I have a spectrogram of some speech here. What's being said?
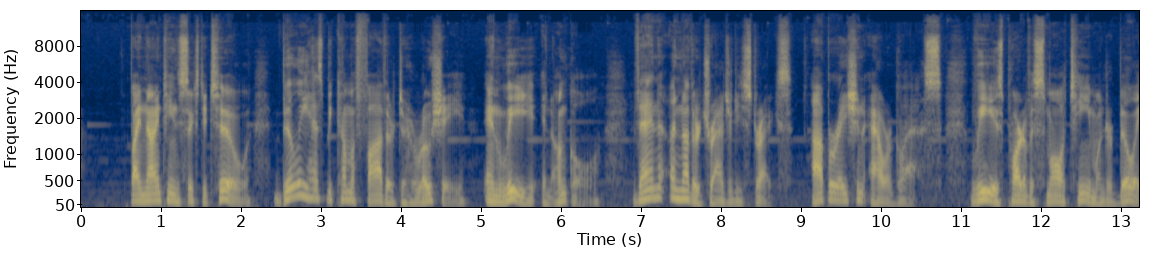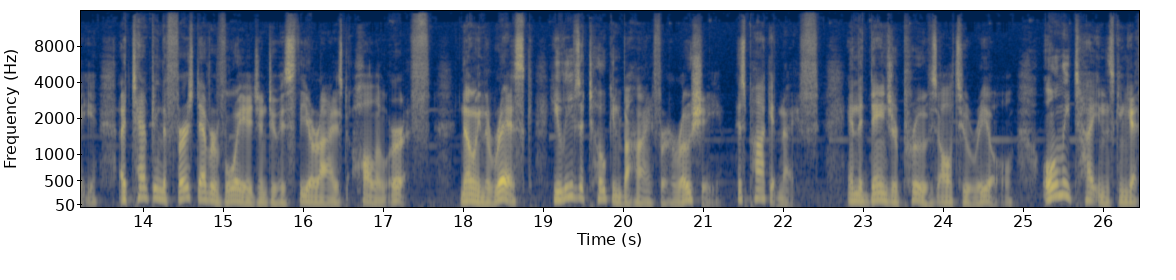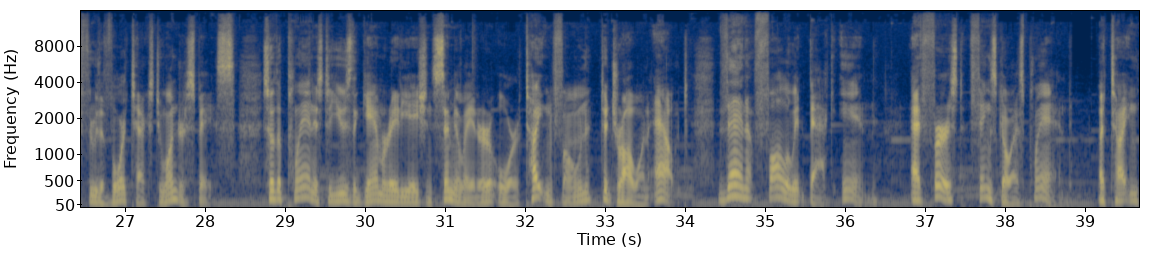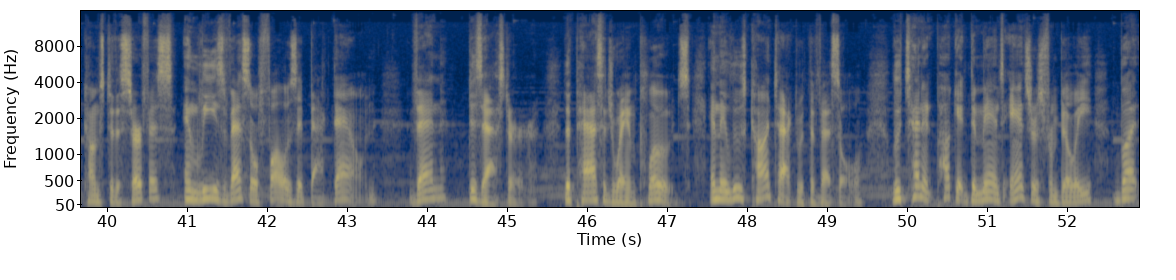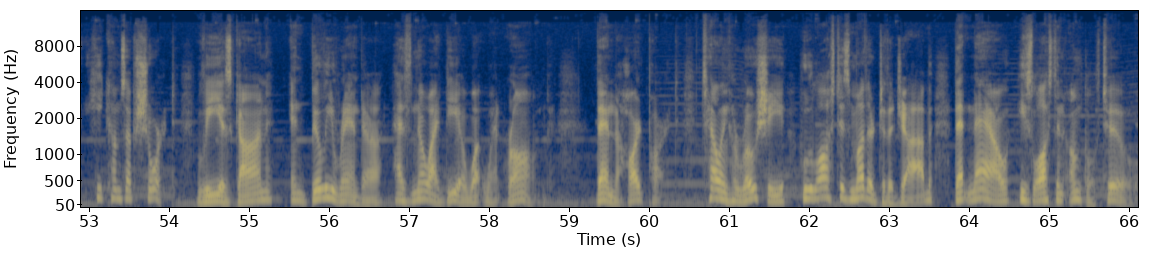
By 1962, Billy has become a father to Hiroshi, and Lee an uncle. Then another tragedy strikes. Operation Hourglass. Lee is part of a small team under Billy, attempting the first ever voyage into his theorized Hollow Earth. Knowing the risk, he leaves a token behind for Hiroshi, his pocket knife, and the danger proves all too real. Only Titans can get through the vortex to underspace, so the plan is to use the gamma radiation simulator, or Titan phone, to draw one out, then follow it back in. At first, things go as planned. A Titan comes to the surface, and Lee's vessel follows it back down. Then, disaster. the passageway implodes, and they lose contact with the vessel. Lieutenant Puckett demands answers from Billy, but he comes up short. Lee is gone, and Billy Randa has no idea what went wrong. Then the hard part telling Hiroshi, who lost his mother to the job, that now he's lost an uncle too.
